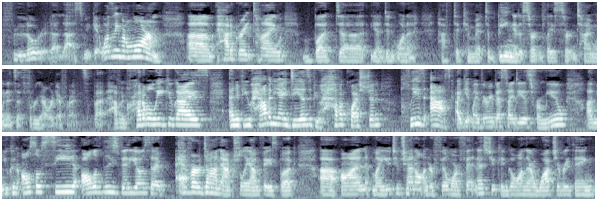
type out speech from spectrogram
Florida last week. It wasn't even warm. Um, had a great time, but uh, yeah, didn't want to have to commit to being at a certain place, a certain time when it's a three hour difference. But have an incredible week, you guys. And if you have any ideas, if you have a question, please ask. I get my very best ideas from you. Um, you can also see all of these videos that I've ever done actually on Facebook uh, on my YouTube channel under Fillmore Fitness. You can go on there watch everything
